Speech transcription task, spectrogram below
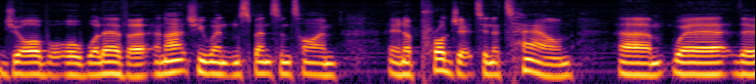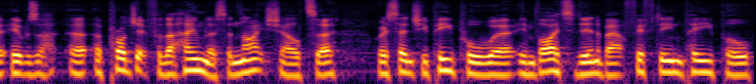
job or whatever? And I actually went and spent some time in a project in a town um, where it was a, a project for the homeless, a night shelter, where essentially people were invited in, about 15 people,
